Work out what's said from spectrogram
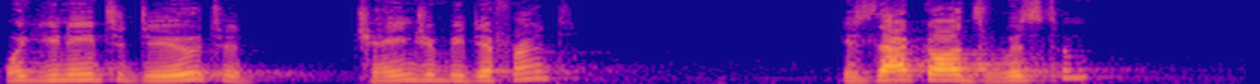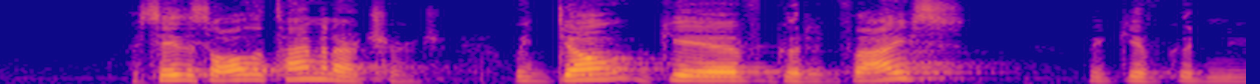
what you need to do to change and be different? Is that God's wisdom? I say this all the time in our church. We don't give good advice, we give good news.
